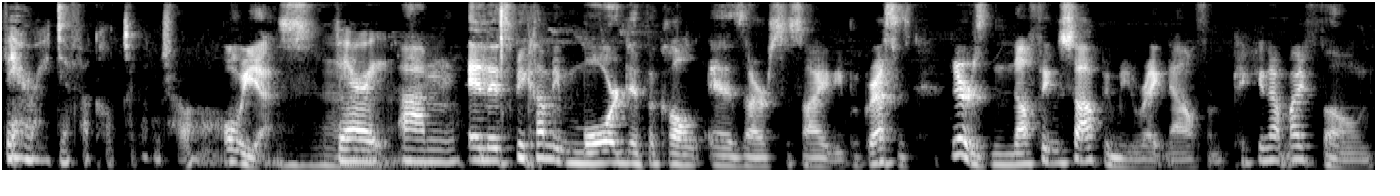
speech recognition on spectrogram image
very difficult to control. Oh yes. Very. Um, and it's becoming more difficult as our society progresses. There is nothing stopping me right now from picking up my phone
